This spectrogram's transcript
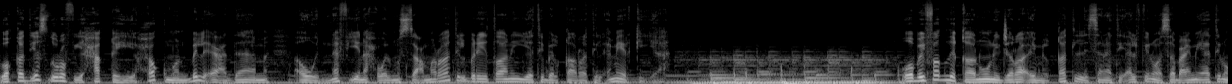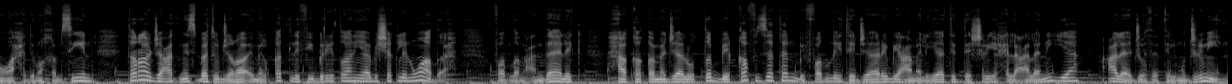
وقد يصدر في حقه حكم بالإعدام أو النفي نحو المستعمرات البريطانية بالقارة الأمريكية. وبفضل قانون جرائم القتل لسنة 1751 تراجعت نسبة جرائم القتل في بريطانيا بشكل واضح. فضلا عن ذلك حقق مجال الطب قفزة بفضل تجارب عمليات التشريح العلنية على جثث المجرمين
